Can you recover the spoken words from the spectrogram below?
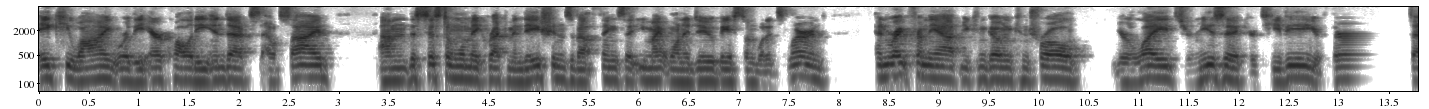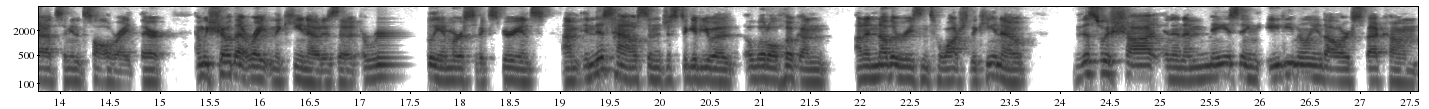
AQI or the air quality index outside. Um, the system will make recommendations about things that you might want to do based on what it's learned. And right from the app, you can go and control your lights, your music, your TV, your thermostats. I mean, it's all right there. And we show that right in the keynote as a, a really immersive experience um, in this house. And just to give you a, a little hook on on another reason to watch the keynote, this was shot in an amazing $80 million spec home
